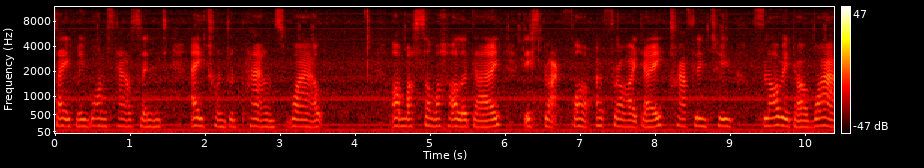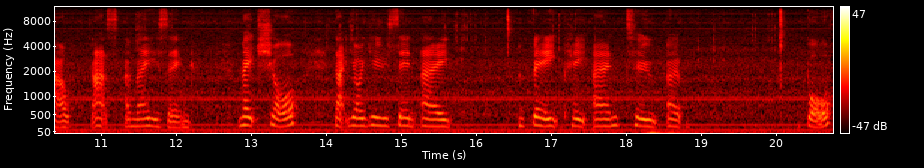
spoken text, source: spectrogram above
saved me £1,800. Wow. On my summer holiday this Black uh, Friday, travelling to Florida. Wow, that's amazing. Make sure that you're using a VPN to uh, book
